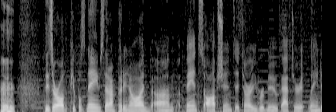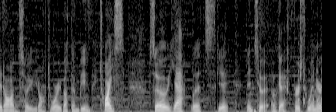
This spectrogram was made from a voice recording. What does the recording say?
These are all the people's names that I'm putting on. Um, advanced options, it's already removed after it landed on, so you don't have to worry about them being picked twice. So yeah, let's get into it. Okay, first winner.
